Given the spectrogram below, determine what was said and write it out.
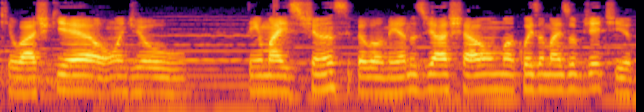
Que eu acho que é onde eu tenho mais chance, pelo menos, de achar uma coisa mais objetiva,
